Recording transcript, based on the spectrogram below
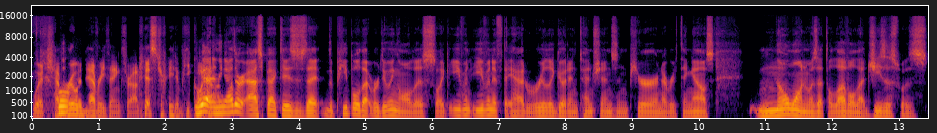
which have Well- ruined everything throughout history to be quite yeah honest. and the other aspect is is that the people that were doing all this like even even if they had really good intentions and pure and everything else no one was at the level that jesus was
